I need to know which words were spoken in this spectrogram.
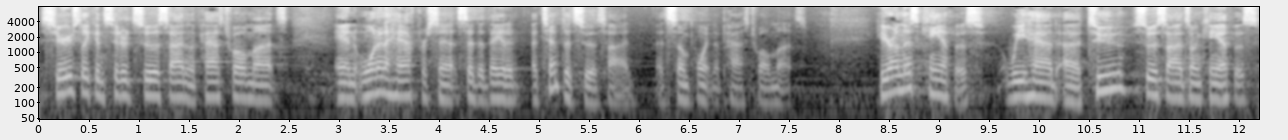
seriously considered suicide in the past 12 months, and 1.5% said that they had attempted suicide at some point in the past 12 months. Here on this campus, we had uh, two suicides on campus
